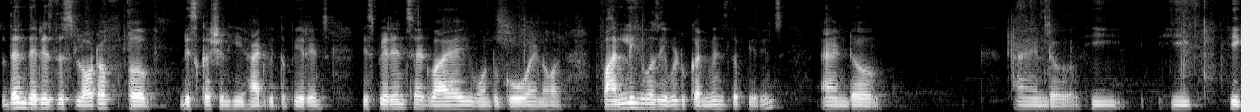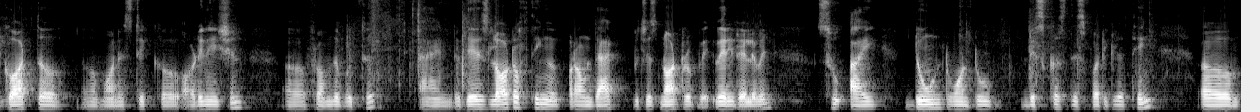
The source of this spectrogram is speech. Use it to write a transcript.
So then there is this lot of uh, discussion he had with the parents. His parents said why you want to go and all? Finally he was able to convince the parents and uh, and uh, he he he got the uh, monastic uh, ordination uh, from the buddha. And there's a lot of thing around that which is not very relevant. So i don't want to discuss this particular thing. Um,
